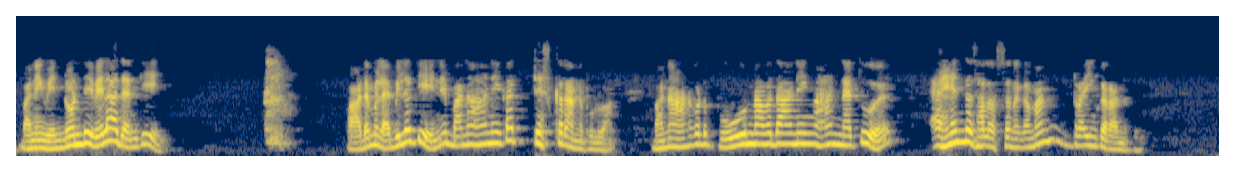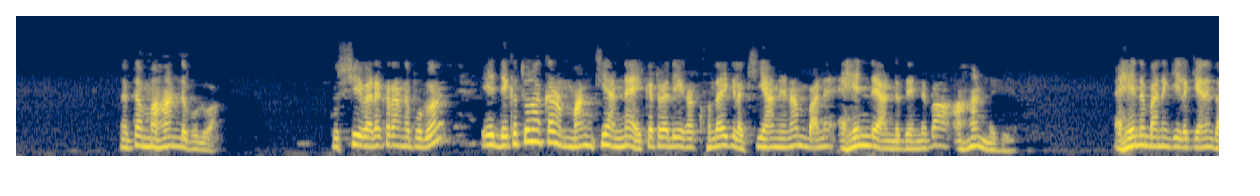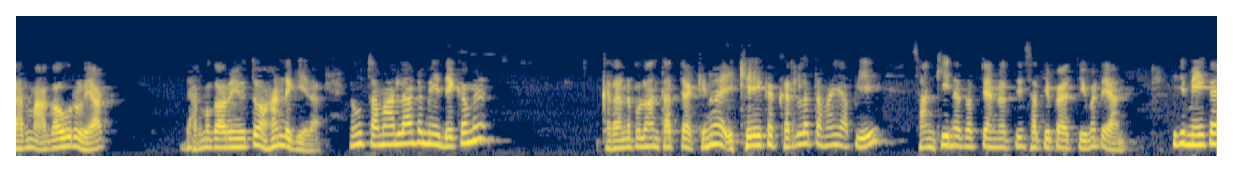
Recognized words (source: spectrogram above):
බණෙන් වෙන්න ඕන දේ වෙලා දැන් තියෙන්නේ. පාඩම ලැබිලා තියෙන්නේ බණ අහන එකත් ටෙස්ට් කරන්න පුළුවන්. බණ අහනකොට පූර්ණ අවධානයෙන් අහන්න නැතුව ඇහෙන්න සලස්සන ගමන් ඩ්‍රයිව් කරන්න පුළුවන්. නැත්නම් මහන්න පුළුවන්. කුස්සිය වැඩ කරන්න පුළුවන්. ඒ දෙක තුනක් කරන මං කියන්නේ එකට වැඩි එකක් හොඳයි කියලා කියන්නේ නම් බණ ඇහෙන්න යන්න දෙන්න එපා අහන්න කියලා. ඇහෙන බණ කියලා කියන්නේ ධර්ම අගෞරවයක්. ධර්ම ගෞරවයෙන් යුක්තව අහන්න කියලා. නමුත් සමහරලාට මේ දෙකම කරන්න පුළුවන් තත්ත්වයක් එනවා. එක එක කරලා තමයි අපි සංකීර්ණ තත්ත්වයන් නැති සත්‍ය පැවැත්වීමට යන්නේ. ඉතින් මේක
